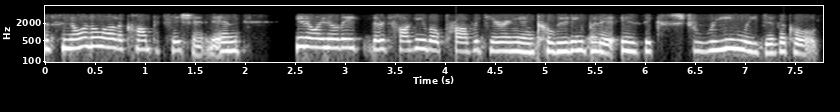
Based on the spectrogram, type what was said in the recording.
it's not a lot of competition. And, you know, I know they, they're talking about profiteering and colluding, but it is extremely difficult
